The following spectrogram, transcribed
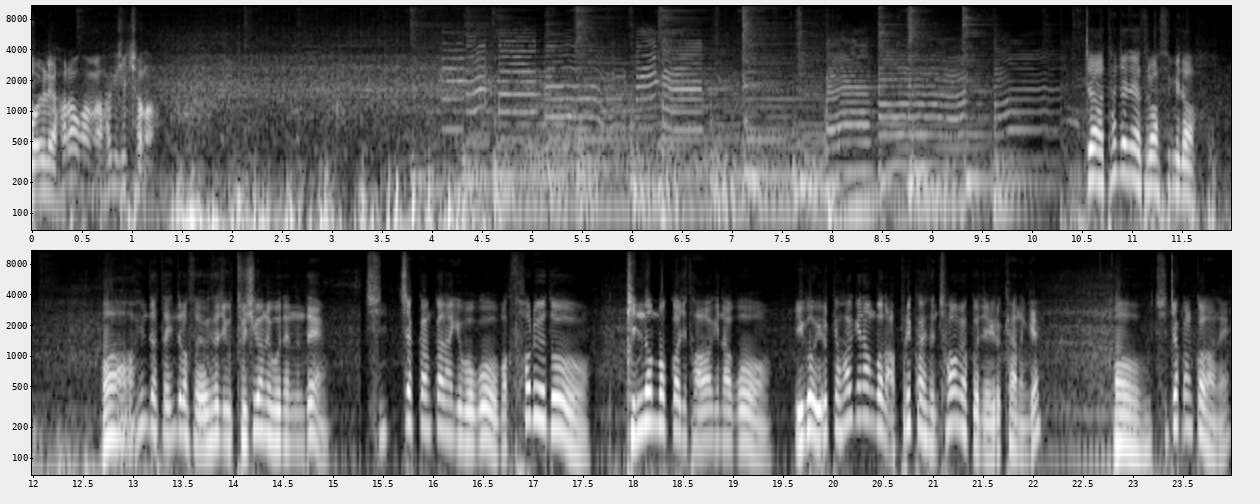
원래 하라고 하면 하기 싫잖아. 자 탄자니아 들어왔습니다 와 힘들었다 힘들었어 여기서 지금 2시간을 보냈는데 진짜 깐깐하게 보고 막 서류도 빈 넘버까지 다 확인하고 이거 이렇게 확인한 건 아프리카에선 처음이었거든요 이렇게 하는 게 어우 진짜 깐깐하네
